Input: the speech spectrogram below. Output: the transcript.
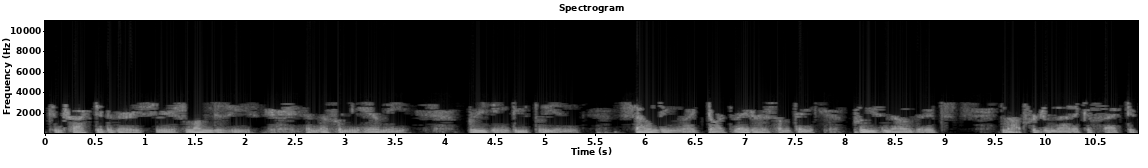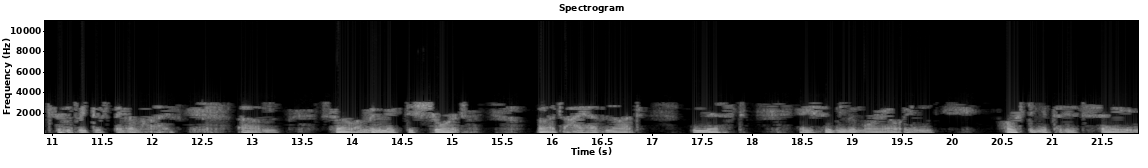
contracted a very serious lung disease, and thus when you hear me breathing deeply and sounding like Darth Vader or something, please know that it's not for dramatic effect. It's simply to stay alive. Um, so I'm going to make this short, but I have not missed a Sidney Memorial in hosting it, that is to say, in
